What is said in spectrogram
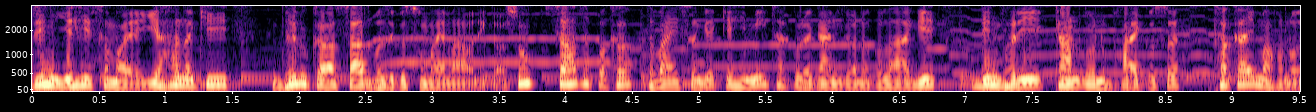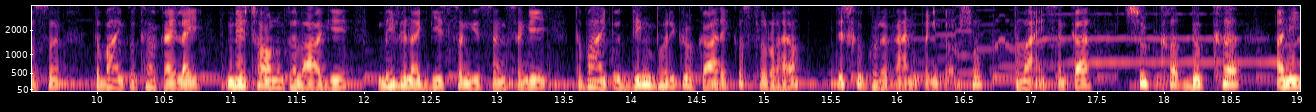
दिन यही समय यहाँ न कि बेलुका सात बजेको समयमा आउने गर्छौँ। साँझ पख तपाईँसँग केही मिठा कुराकानी गर्नको लागि दिनभरि काम गर्नु भएको छ थकाइमा हुनुहुन्छ तपाईँको थकाइलाई मेटाउनुको लागि विभिन्न गीत सङ्गीत सँगसँगै तपाईँको दिनभरिको कार्य कस्तो रह्यो त्यसको कुराकानी पनि गर्छौँ। तपाईँसँग सुख दुःख अनि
